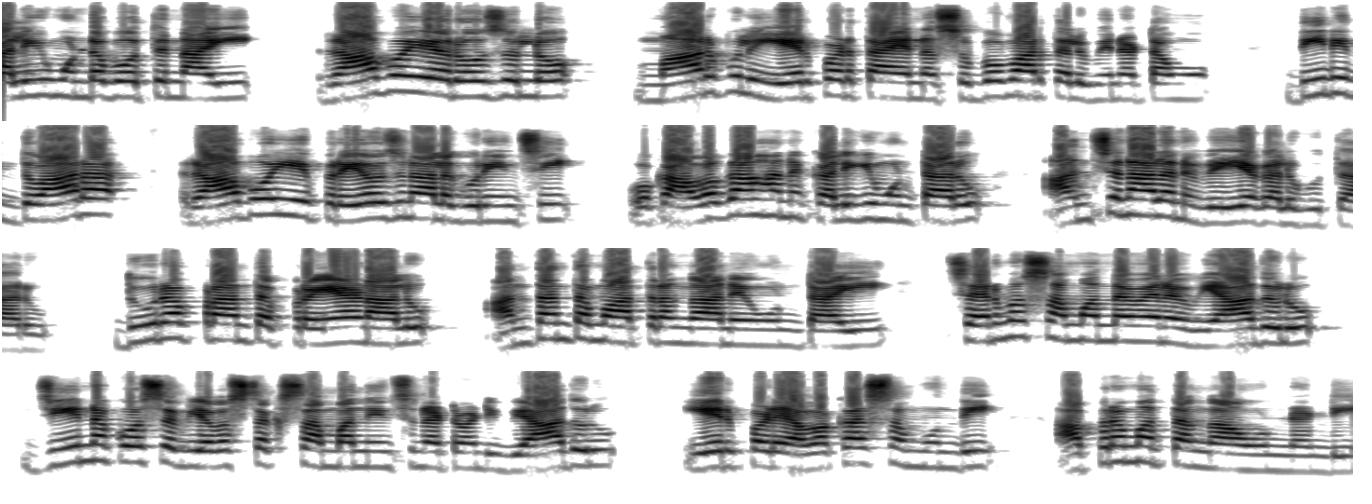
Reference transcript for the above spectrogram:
కలిగి ఉండబోతున్నాయి. రాబోయే రోజుల్లో మార్పులు ఏర్పడతాయన్న శుభవార్తలు వినటము దీని ద్వారా రాబోయే ప్రయోజనాల గురించి ఒక అవగాహన కలిగి ఉంటారు అంచనాలను వేయగలుగుతారు. దూర ప్రాంత ప్రయాణాలు అంతంత మాత్రంగానే ఉంటాయి. చర్మ సంబంధమైన వ్యాధులు జీర్ణకోశ వ్యవస్థకు సంబంధించినటువంటి వ్యాధులు ఏర్పడే అవకాశం ఉంది. అప్రమత్తంగా ఉండండి.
